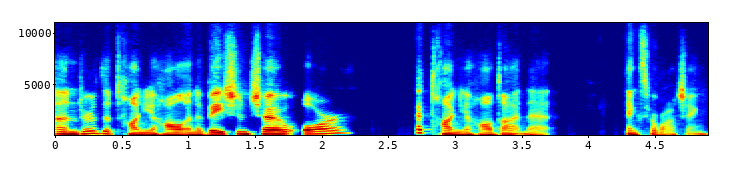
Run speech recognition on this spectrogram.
under the Tonya Hall Innovation Show or at tonyahall.net. Thanks for watching.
